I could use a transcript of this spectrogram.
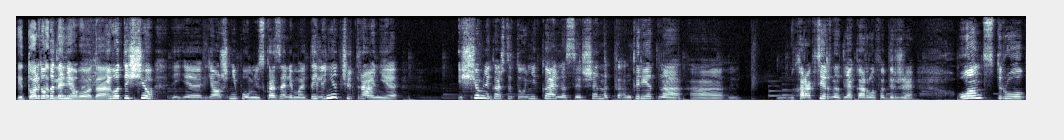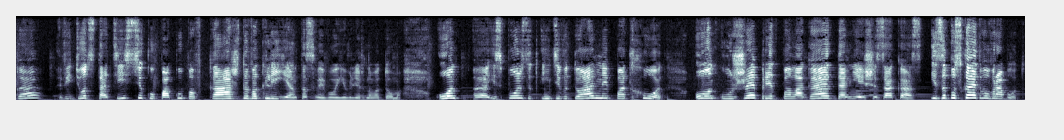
И, и только, только для, для него, него, да. И вот еще, э, я уж не помню, сказали мы это или нет чуть ранее. Еще мне кажется, это уникально, совершенно конкретно э, характерно для Карла Фаберже. Он строго ведет статистику покупок каждого клиента своего ювелирного дома. Он э, использует индивидуальный подход. Он уже предполагает дальнейший заказ и запускает его в работу.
